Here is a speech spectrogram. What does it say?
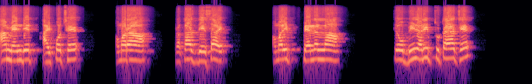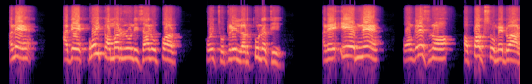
આ મેન્ડેટ આપ્યો છે. અમારા પ્રકાશ દેસાઈ અમારી પેનલના તેઓ બિનહરીફ ચૂંટાયા છે અને આજે કોઈ કમરનું નિશાન ઉપર કોઈ ચૂંટણી લડતું નથી. અને એ એમને કોંગ્રેસનો અપક્ષ ઉમેદવાર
